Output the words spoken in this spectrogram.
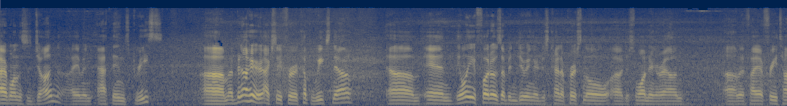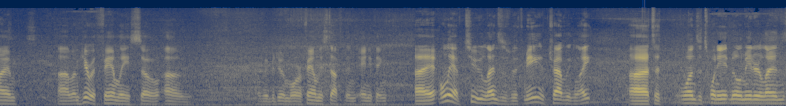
Hi everyone, this is John. I am in Athens, Greece. Um, I've been out here actually for a couple weeks now, um, and the only photos I've been doing are just kind of personal, uh, just wandering around. Um, if I have free time, um, I'm here with family, so um, we've been doing more family stuff than anything. I only have two lenses with me, traveling light. Uh, it's a one's a 28 millimeter lens,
